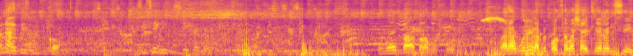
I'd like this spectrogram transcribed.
onayo phezulu kho sithe ngikusika ungayibhaba kabofuna barakule lapho ebhoxa abashaya i-clearance sale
